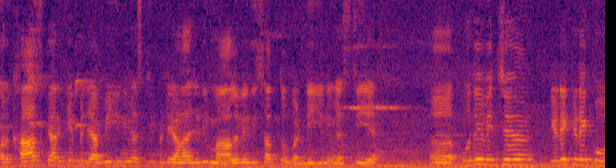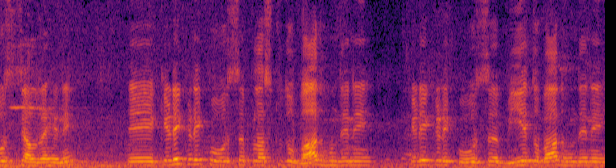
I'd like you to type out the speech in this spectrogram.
ਔਰ ਖਾਸ ਕਰਕੇ ਪੰਜਾਬੀ ਯੂਨੀਵਰਸਿਟੀ ਪਟਿਆਲਾ ਜਿਹੜੀ ਮਾਲਵੇ ਦੀ ਸਭ ਤੋਂ ਵੱਡੀ ਯੂਨੀਵਰਸਿਟੀ ਹੈ ਉਹਦੇ ਵਿੱਚ ਕਿਹੜੇ ਕਿਹੜੇ ਕੋਰਸ ਚੱਲ ਰਹੇ ਨੇ ਤੇ ਕਿਹੜੇ ਕਿਹੜੇ ਕੋਰਸ ਪਲੱਸ 2 ਤੋਂ ਬਾਅਦ ਹੁੰਦੇ ਨੇ, ਕਿਹੜੇ ਕਿਹੜੇ ਕੋਰਸ ਬੀਏ ਤੋਂ ਬਾਅਦ ਹੁੰਦੇ ਨੇ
